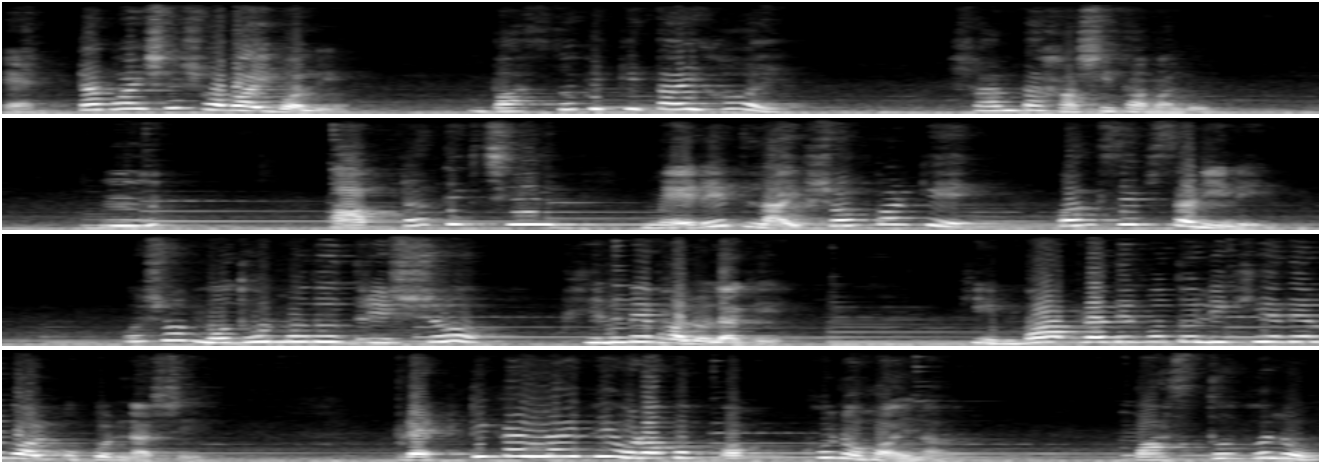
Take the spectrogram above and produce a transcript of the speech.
একটা বয়সে সবাই বলে বাস্তবিক কি তাই হয়? শান্তা হাসি থামালো। "হুম, আপনার দেখছি ম্যারেড লাইফ সম্পর্কে কনসেপশনই নেই। ওসব মধুর মধুর দৃশ্য ফিল্মে ভালো লাগে কিংবা আপনাদের মতো লিখিয়েদের গল্প উপন্যাসে প্র্যাকটিক্যাল লাইফে ওরকম কখনো হয় না। বাস্তব হলো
